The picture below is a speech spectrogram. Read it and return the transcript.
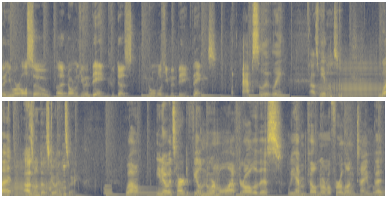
but you are also a normal human being who does normal human being things. Absolutely. As one You- does. What? As one does. Go ahead. Sorry. Well, you know, it's hard to feel normal after all of this. We haven't felt normal for a long time, but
